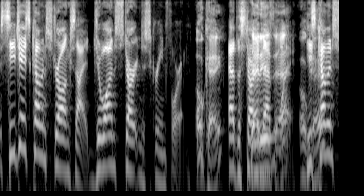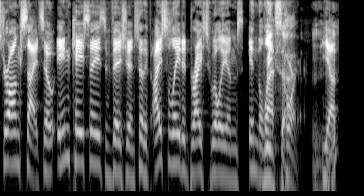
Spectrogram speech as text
CJ's coming strong side. Juwan's starting to screen for him Okay. at the start That of that play. that. Okay. He's coming strong side. So in Keisei's vision, so they've isolated Bryce Williams in the Weak left side. corner. Mhm. Yep.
